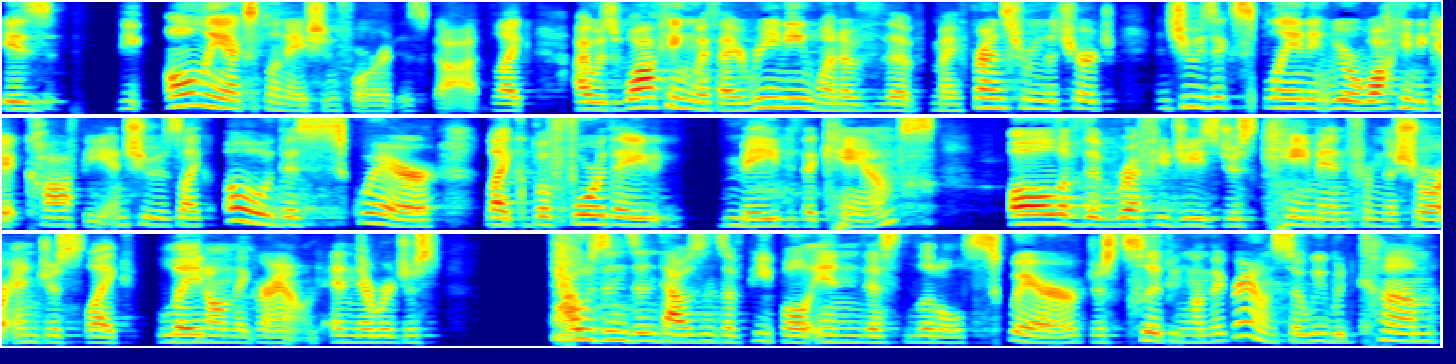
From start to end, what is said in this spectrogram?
is the only explanation for it is God. Like I was walking with Irene, one of the my friends from the church, and she was explaining we were walking to get coffee and she was like, "Oh, this square like before they made the camps, all of the refugees just came in from the shore and just like laid on the ground and there were just thousands and thousands of people in this little square just sleeping on the ground. So we would come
